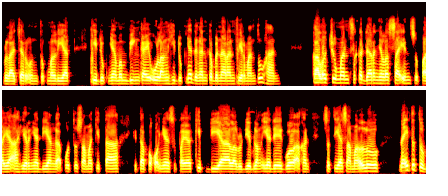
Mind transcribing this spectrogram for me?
belajar untuk melihat hidupnya, membingkai ulang hidupnya dengan kebenaran firman Tuhan kalau cuman sekedar nyelesain supaya akhirnya dia nggak putus sama kita, kita pokoknya supaya keep dia, lalu dia bilang iya deh, gue akan setia sama lo. Nah itu tuh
